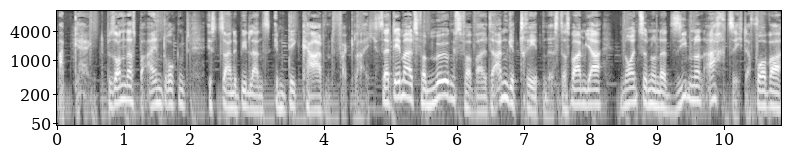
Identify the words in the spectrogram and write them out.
abgehängt. Besonders beeindruckend ist seine Bilanz im Dekadenvergleich. Seitdem er als Vermögensverwalter angetreten ist, das war im Jahr 1987, davor war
